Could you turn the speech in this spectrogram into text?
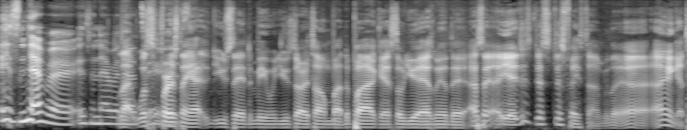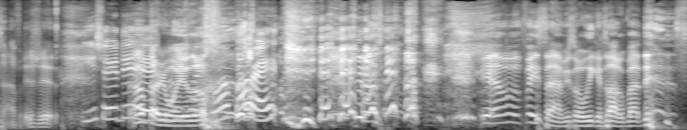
It's never. It's never. Like, that what's the first thing I, you said to me when you started talking about the podcast? So you asked me that. I said, oh, "Yeah, just just just Facetime me." Like, uh, I ain't got time for this shit. You sure did. I'm 31 years old. Well, all right. yeah, I'm gonna Facetime you so we can talk about this.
